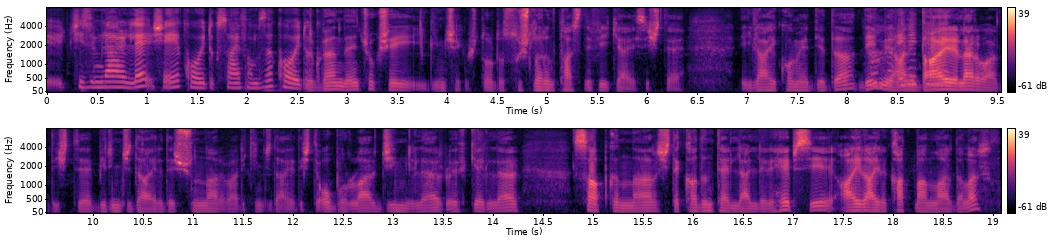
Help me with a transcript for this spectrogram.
e, çizimlerle şeye koyduk sayfamıza koyduk. Ben de en çok şey ilgimi çekmişti orada suçların tasnifi hikayesi işte ilahi komedyada değil Aha, mi? Hani evet, daireler evet. vardı işte birinci dairede şunlar var ikinci dairede işte oburlar, cimriler, öfkeliler, sapkınlar işte kadın tellalleri hepsi ayrı ayrı katmanlardalar.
